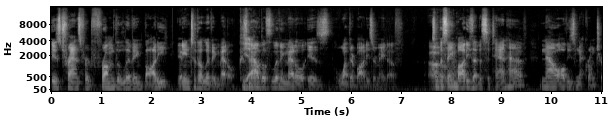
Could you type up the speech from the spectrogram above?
is transferred from the living body Yeah. into the living metal because Yeah. now this living metal is what their bodies are made of. so Oh, the same bodies that the C'tan have, now all these Necrontyr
